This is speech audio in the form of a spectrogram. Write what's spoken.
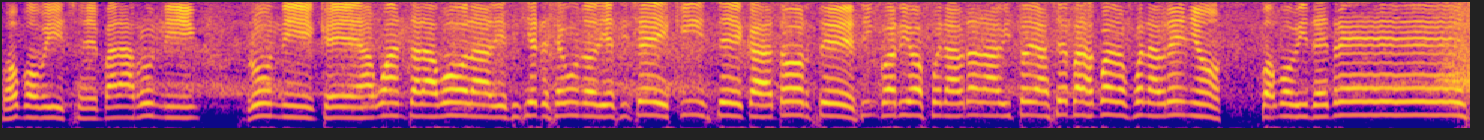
Popovic eh, para Rudnik. Rudnik que aguanta la bola. 17 segundos, 16, 15, 14. 5 arriba Fuenlabrada. Victoria se para el cuadro Fuenlabreño. Popovic de tres.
